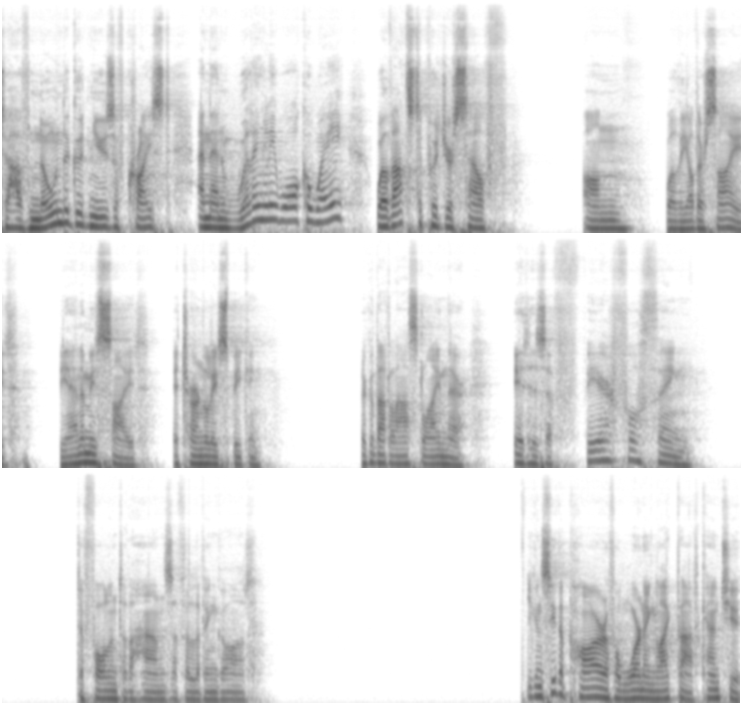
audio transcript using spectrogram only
To have known the good news of Christ and then willingly walk away, well, that's to put yourself on, well, the other side, the enemy's side, eternally speaking. Look at that last line there. It is a fearful thing to fall into the hands of the living God. You can see the power of a warning like that, can't you?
